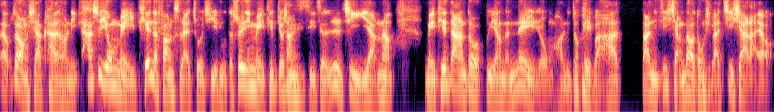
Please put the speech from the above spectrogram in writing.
再再往下看啊，你它是用每天的方式来做记录的，所以你每天就像是一个日记一样。那每天当然都有不一样的内容哈，你都可以把它把你自己想到的东西把它记下来哦。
